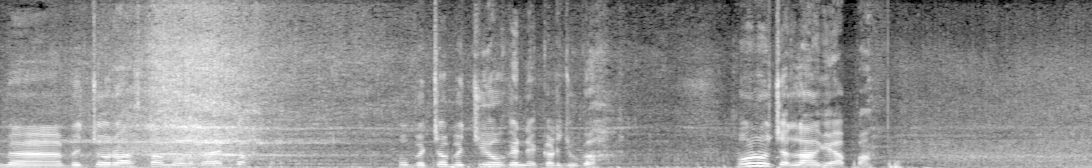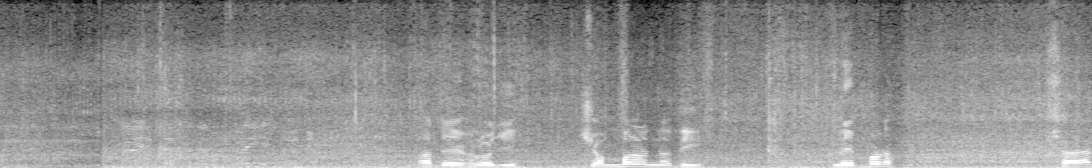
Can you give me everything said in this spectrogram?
ਮੈਂ ਵਿੱਚੋਂ ਰਸਤਾ ਮੁੜਦਾ ਇੱਕ। ਉਹ ਵਿੱਚੋਂ ਵਿੱਚ ਹੋ ਕੇ ਨਿਕਲ ਜੂਗਾ। ਉਹਨੂੰ ਚੱਲਾਂਗੇ ਆਪਾਂ। ਆ ਦੇਖ ਲਓ ਜੀ, ਚੰਬਲ ਨਦੀ। ਲੇਬੜ। ਸ਼ਹਿਰ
